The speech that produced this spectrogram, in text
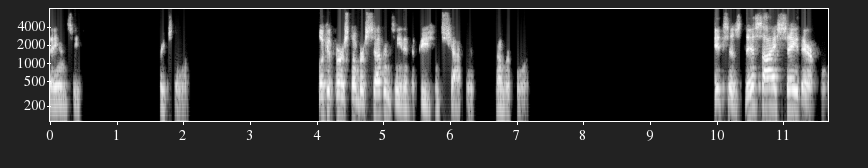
Stay in season. Preach the word. Look at verse number 17 in Ephesians chapter number 4. It says, This I say therefore,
